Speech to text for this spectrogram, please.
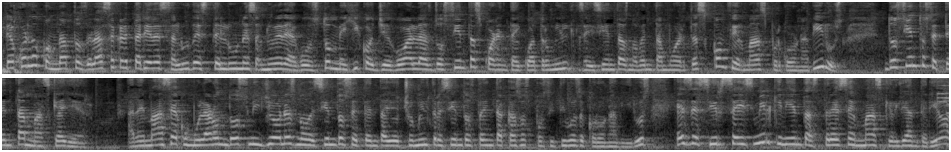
De acuerdo con datos de la Secretaría de Salud, este lunes 9 de agosto, México llegó a las 244.690 muertes confirmadas por coronavirus, 270 más que ayer. Además, se acumularon 2.978.330 casos positivos de coronavirus, es decir, 6.513 más que el día anterior.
